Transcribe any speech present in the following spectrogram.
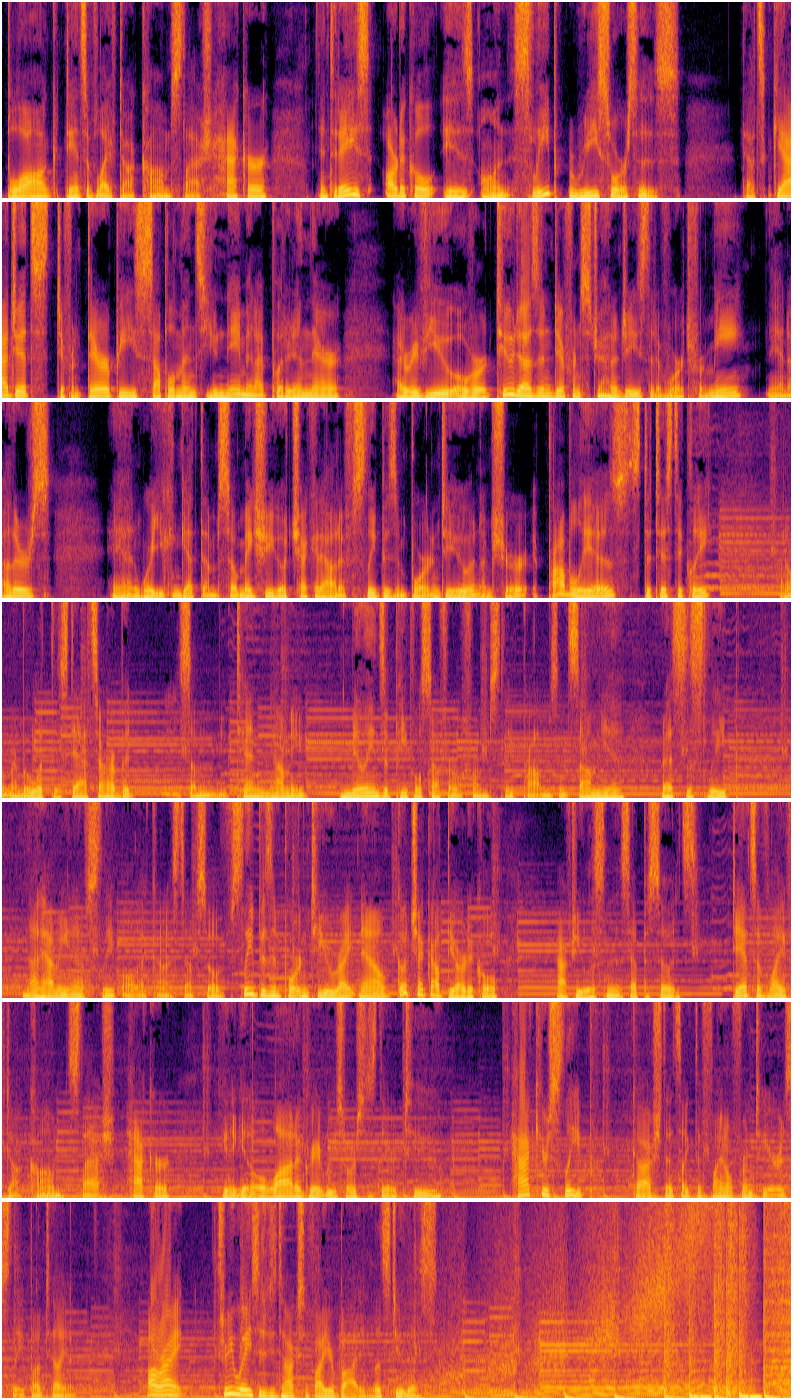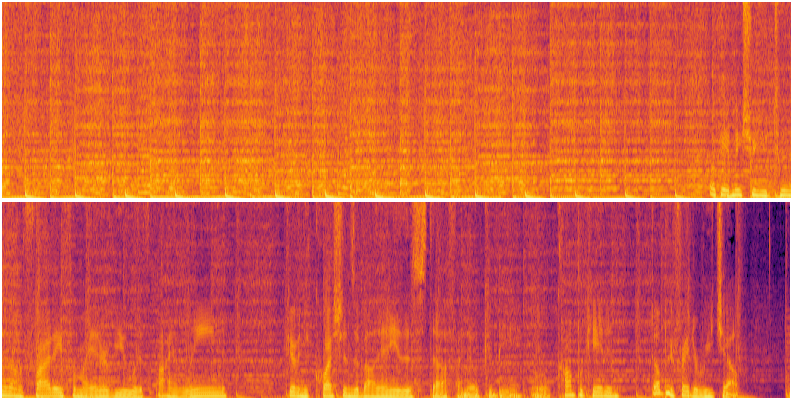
blog, danceoflife.com slash hacker. And today's article is on sleep resources. That's gadgets, different therapies, supplements, you name it. I put it in there. I review over two dozen different strategies that have worked for me and others and where you can get them. So make sure you go check it out if sleep is important to you. And I'm sure it probably is statistically. I don't remember what the stats are, but some 10, how many millions of people suffer from sleep problems, insomnia, restless sleep, not having enough sleep, all that kind of stuff. So if sleep is important to you right now, go check out the article after you listen to this episode. It's danceoflife.com slash hacker. You're going to get a lot of great resources there to hack your sleep. Gosh, that's like the final frontier is sleep, I'll tell you. All right, three ways to detoxify your body. Let's do this. Okay, make sure you tune in on Friday for my interview with Eileen. If you have any questions about any of this stuff, I know it can be a little complicated. Don't be afraid to reach out.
